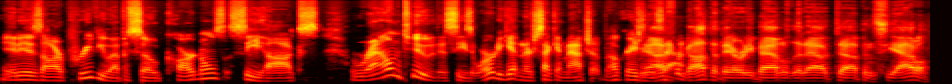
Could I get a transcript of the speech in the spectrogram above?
it is our preview episode: Cardinals Seahawks round two this season. We're already getting their second matchup. How crazy Yeah, I that? forgot that they already battled it out uh, up in Seattle.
